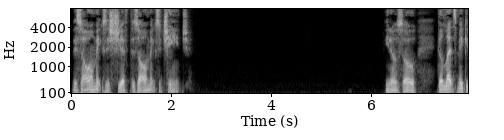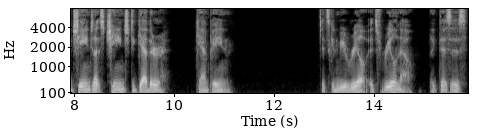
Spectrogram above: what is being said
this all makes a shift. This all makes a change. You know, so the let's make a change, let's change together campaign. It's going to be real. It's real now. Like this is,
